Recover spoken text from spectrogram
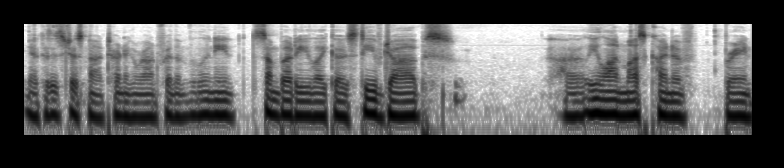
yeah, because it's just not turning around for them. They need somebody like a Steve Jobs, uh, Elon Musk kind of brain,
